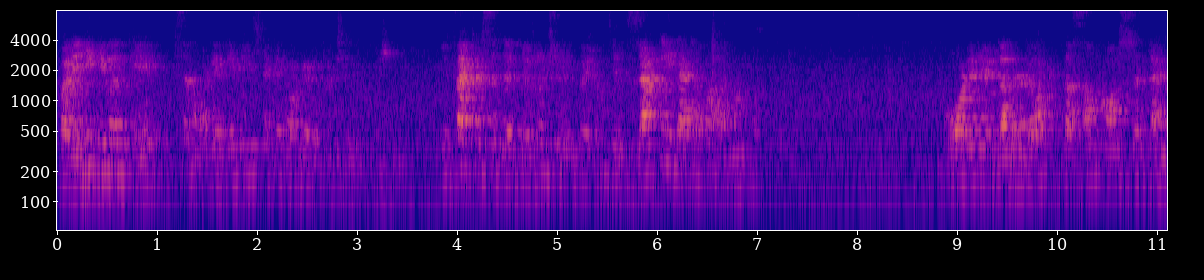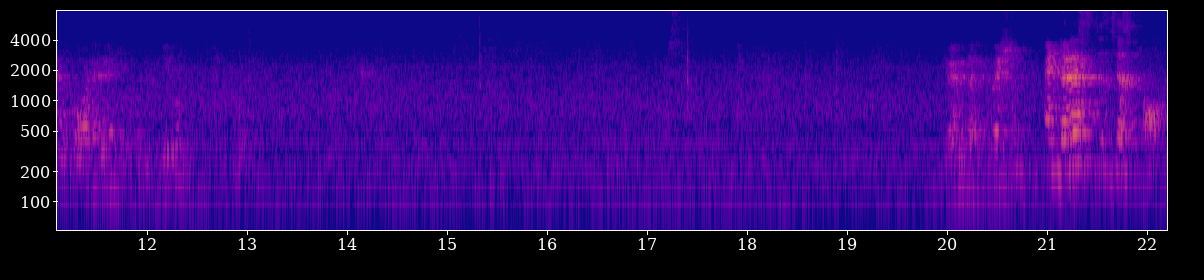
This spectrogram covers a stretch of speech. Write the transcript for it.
for any given k, it's an ordinary second order differential equation. In fact, it's a the differential equation is exactly that of a harmonic. Coordinate double dot plus some constant times the coordinate equal to zero. Here is the equation, and the rest is just talk.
